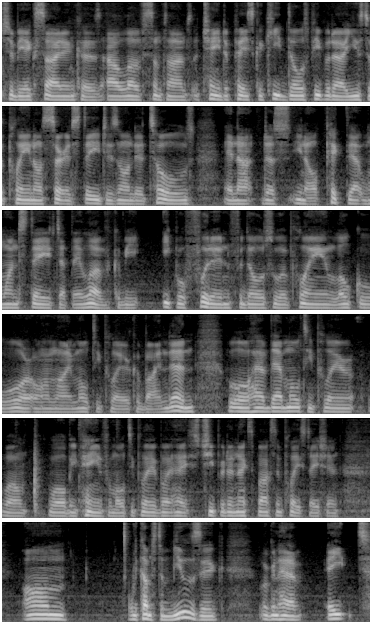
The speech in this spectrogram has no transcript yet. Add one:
should be exciting because I love sometimes a change of pace could keep those people that are used to playing on certain stages on their toes and not just you know pick that one stage that they love. It could be equal footing for those who are playing local or online multiplayer combined. Then we'll have that multiplayer. Well, we'll be paying for multiplayer, but hey, it's cheaper than Xbox and PlayStation. Um, when it comes to music, we're gonna have eight,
